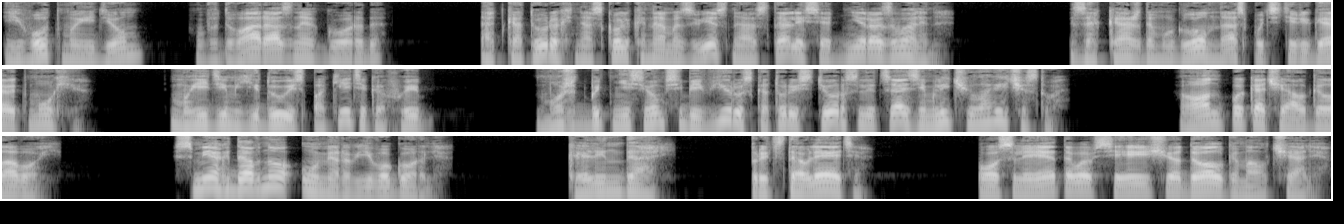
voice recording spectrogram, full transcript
И вот мы идем в два разных города, от которых, насколько нам известно, остались одни развалины. За каждым углом нас подстерегают мухи. Мы едим еду из пакетиков и, может быть, несем в себе вирус, который стер с лица земли человечества. Он покачал головой. Смех давно умер в его горле. Календарь. Представляете? После этого все еще долго молчали.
